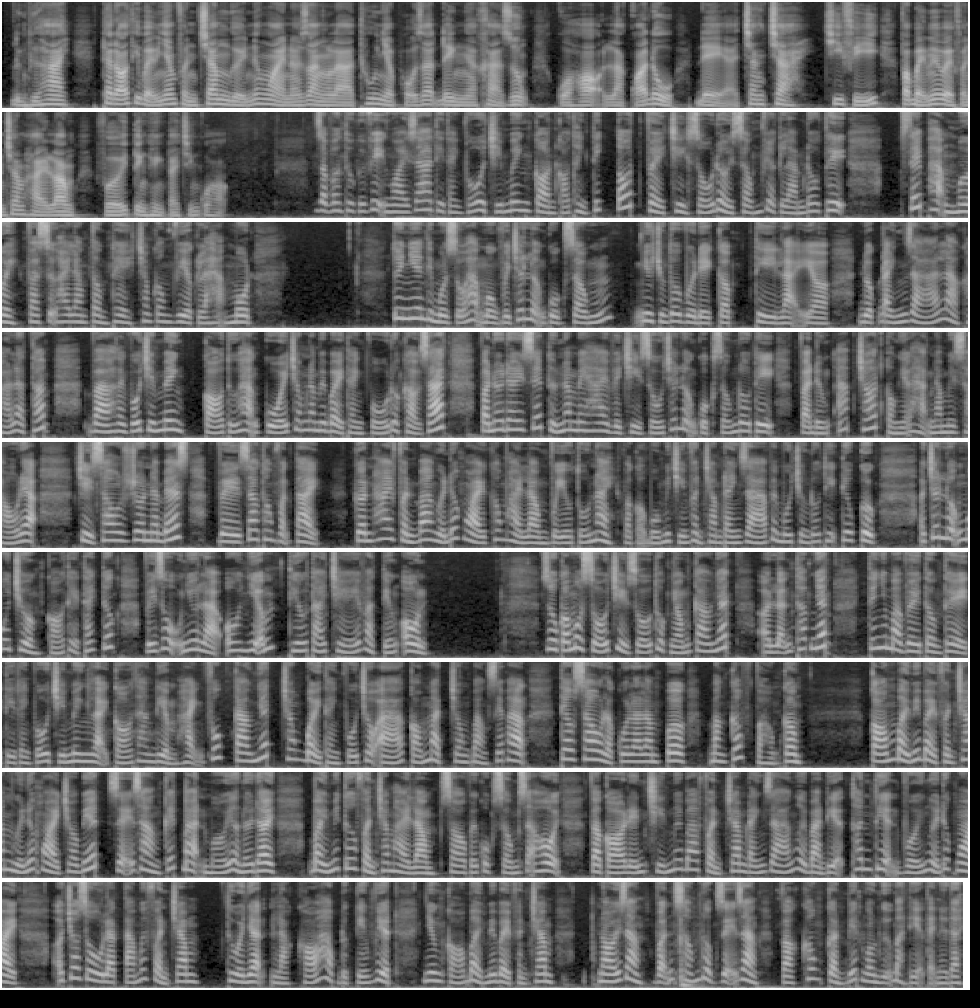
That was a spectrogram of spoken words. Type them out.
đứng thứ hai. Theo đó thì 75% người nước ngoài nói rằng là thu nhập hộ gia đình à, khả dụng của họ là quá đủ để trang trải chi phí và 77% hài lòng với tình hình tài chính của họ. Dạ vâng thưa quý vị, ngoài ra thì thành phố Hồ Chí Minh còn có thành tích tốt về chỉ số đời sống việc làm đô thị, xếp hạng 10 và sự hài lòng tổng thể trong công việc là hạng 1. Tuy nhiên thì một số hạng mục về chất lượng cuộc sống như chúng tôi vừa đề cập thì lại ờ, được đánh giá là khá là thấp và thành phố Hồ Chí Minh có thứ hạng cuối trong 57 thành phố được khảo sát và nơi đây xếp thứ 52 về chỉ số chất lượng cuộc sống đô thị và đứng áp chót có nghĩa là hạng 56 đấy ạ. Chỉ sau Johannesburg về giao thông vận tải Gần 2 phần 3 người nước ngoài không hài lòng với yếu tố này và có 49% đánh giá về môi trường đô thị tiêu cực. Ở chất lượng môi trường có thể thách thức, ví dụ như là ô nhiễm, thiếu tái chế và tiếng ồn. Dù có một số chỉ số thuộc nhóm cao nhất ở lẫn thấp nhất, thế nhưng mà về tổng thể thì thành phố Hồ Chí Minh lại có thang điểm hạnh phúc cao nhất trong 7 thành phố châu Á có mặt trong bảng xếp hạng, theo sau là Kuala Lumpur, Bangkok và Hồng Kông. Có 77% người nước ngoài cho biết dễ dàng kết bạn mới ở nơi đây, 74% hài lòng so với cuộc sống xã hội và có đến 93% đánh giá người bản địa thân thiện với người nước ngoài. Ở cho dù là 80% thừa nhận là khó học được tiếng Việt, nhưng có 77% nói rằng vẫn sống được dễ dàng và không cần biết ngôn ngữ bản địa tại nơi đây.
